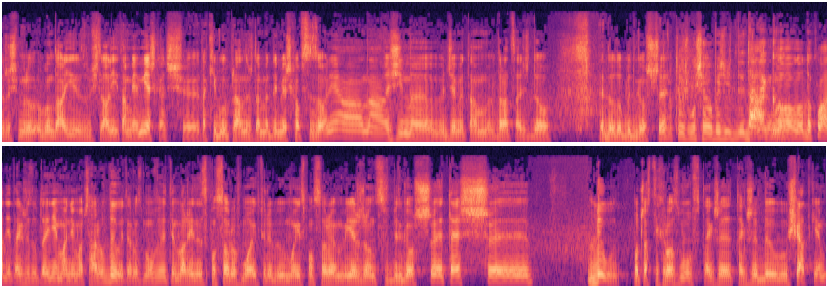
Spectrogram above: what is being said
e, żeśmy oglądali, rozmyślali i tam miałem mieszkać. E, Takie były plany, że tam będę mieszkał w sezonie, a na zimę będziemy tam wracać do, do, do Bydgoszczy. No to już musiało być Tak, daleko. no, no dokładnie, także tutaj nie ma, nie ma czarów. Były te rozmowy, tym bardziej jeden z sponsorów moich, który był moim sponsorem jeżdżąc w Bydgoszczy, też był podczas tych rozmów, także, także był, był świadkiem.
